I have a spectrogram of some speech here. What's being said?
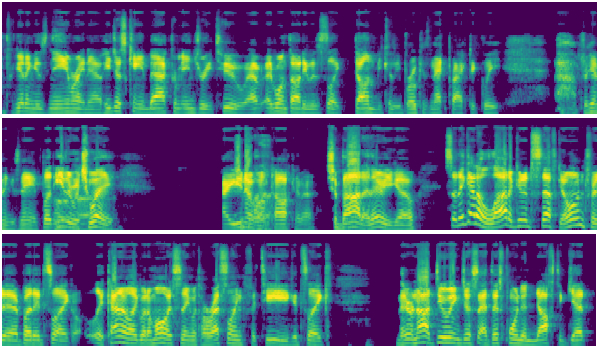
I'm forgetting his name right now. He just came back from injury too. Everyone thought he was like done because he broke his neck practically. Uh, I'm forgetting his name, but either oh, which way, you Shibata. know what I'm talking about. Shibata, there you go. So they got a lot of good stuff going for there, but it's like like kind of like what I'm always saying with wrestling fatigue. It's like they're not doing just at this point enough to get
